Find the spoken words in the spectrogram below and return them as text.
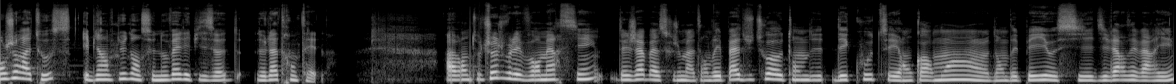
Bonjour à tous et bienvenue dans ce nouvel épisode de la trentaine. Avant toute chose, je voulais vous remercier déjà parce que je m'attendais pas du tout à autant d'écoute et encore moins euh, dans des pays aussi divers et variés.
